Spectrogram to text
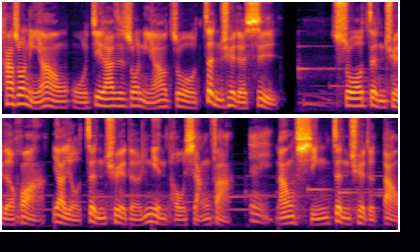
他说你要，我记得他是说你要做正确的事，说正确的话，要有正确的念头想法，对，然后行正确的道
